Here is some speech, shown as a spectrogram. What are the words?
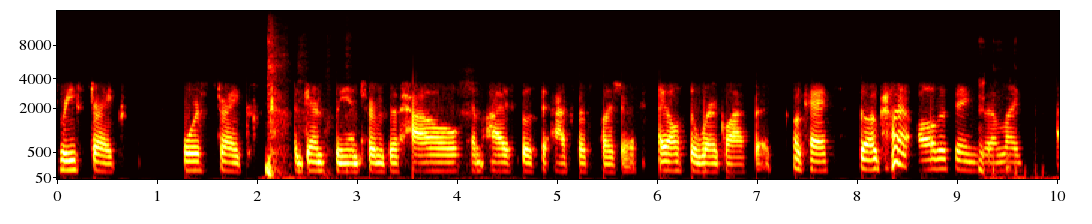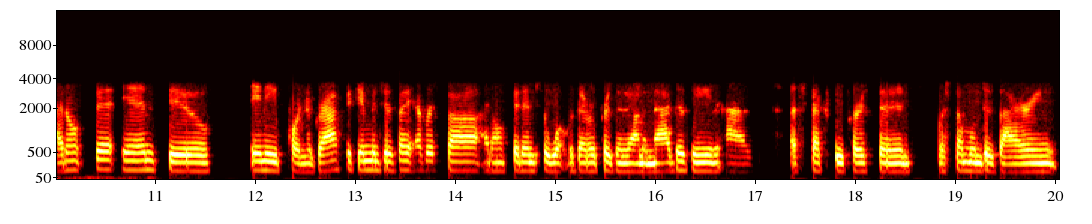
three strikes, four strikes against me in terms of how am I supposed to access pleasure. I also wear glasses. Okay. So I've got all the things that I'm like, I don't fit into any pornographic images I ever saw. I don't fit into what was ever presented on a magazine as a sexy person or someone desiring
